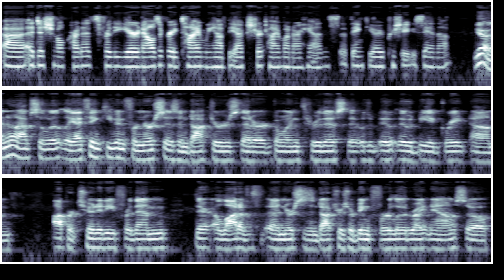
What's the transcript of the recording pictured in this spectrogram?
uh, additional credits for the year. Now is a great time. We have the extra time on our hands. So thank you. I appreciate you saying that. Yeah, no, absolutely. I think even for nurses and doctors that are going through this, that was it, it would be a great um, opportunity for them. There, a lot of uh, nurses and doctors are being furloughed right now, so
